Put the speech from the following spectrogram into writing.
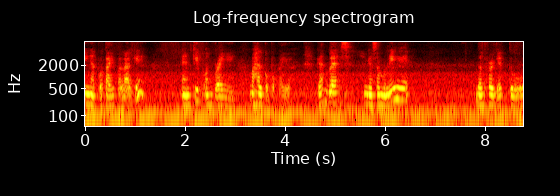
Ingat po tayo palagi. And keep on praying. Mahal ko po kayo. God bless. Hanggang sa muli. Don't forget to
